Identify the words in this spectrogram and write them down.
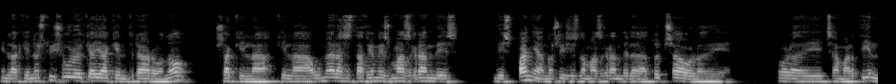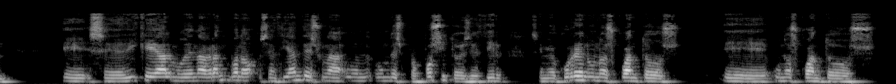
en la que no estoy seguro de que haya que entrar o no. O sea, que, la, que la, una de las estaciones más grandes de España, no sé si es la más grande la de Atocha o la de, o la de Chamartín, eh, se dedique a Almudena Grande. Bueno, sencillamente es una, un, despropósito, es decir, se me ocurren unos cuantos, eh, unos cuantos,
